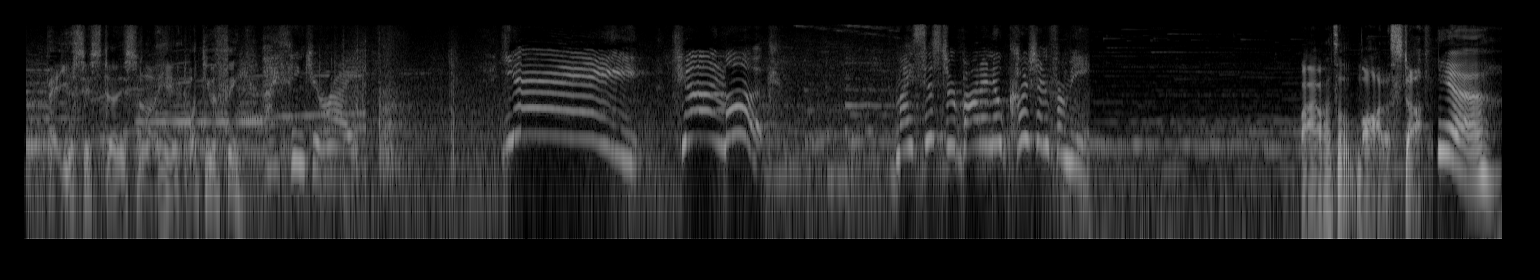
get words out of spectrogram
Bet your sister is not here. What do you think? I think you're right. Yay! Kyung, look! My sister bought a new cushion for me. Wow, that's a lot of stuff. Yeah.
